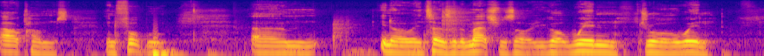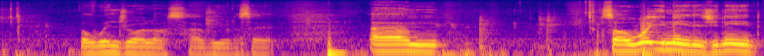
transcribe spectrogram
outcomes in football. Um, you know, in terms of the match result, you got win, draw, win, or win, draw, loss, however you want to say it. Um, so what you need is you need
